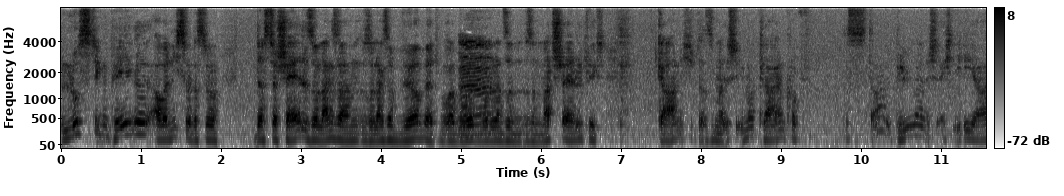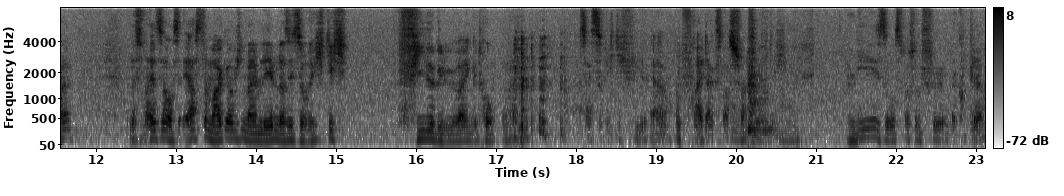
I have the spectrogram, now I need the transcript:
lustigen Pegel, aber nicht so, dass du dass der Schädel so langsam so langsam wirr wird, wo, wo, Mhm. wo du dann so, so einen Matschschädel kriegst. Gar nicht. Das, man ist immer klar im Kopf. Das ist da, Glühwein ist echt ideal. Das war jetzt auch das erste Mal, glaube ich, in meinem Leben, dass ich so richtig viel Glühwein getrunken habe. Das heißt so richtig viel. Ja, gut, freitags war es schon heftig. Nee, so ist war schon schön. Da kommt der,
